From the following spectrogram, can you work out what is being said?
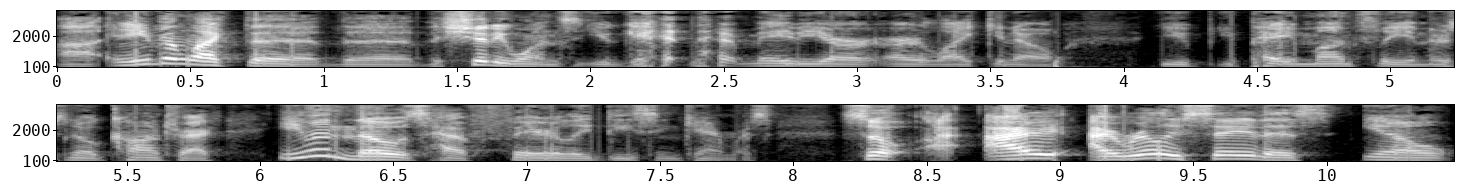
Uh, and even like the, the the shitty ones that you get that maybe are, are like you know you, you pay monthly and there's no contract. Even those have fairly decent cameras. So I, I really say this, you know,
